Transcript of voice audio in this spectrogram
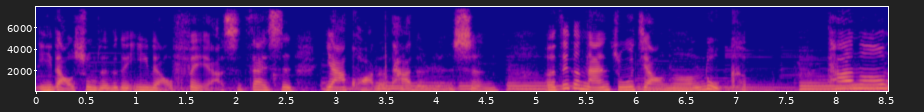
胰岛素的这个医疗费啊，实在是压垮了她的人生。而这个男主角呢，Luke，他呢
